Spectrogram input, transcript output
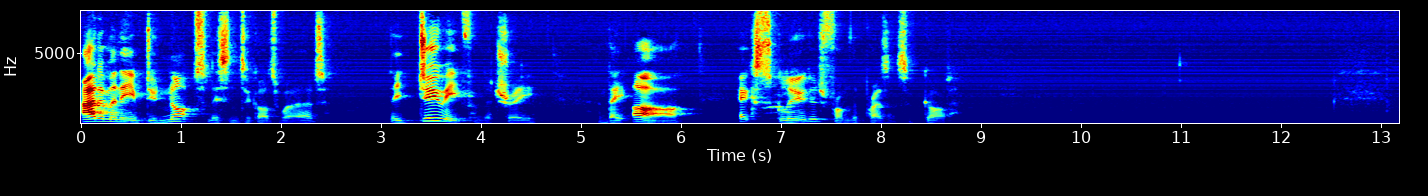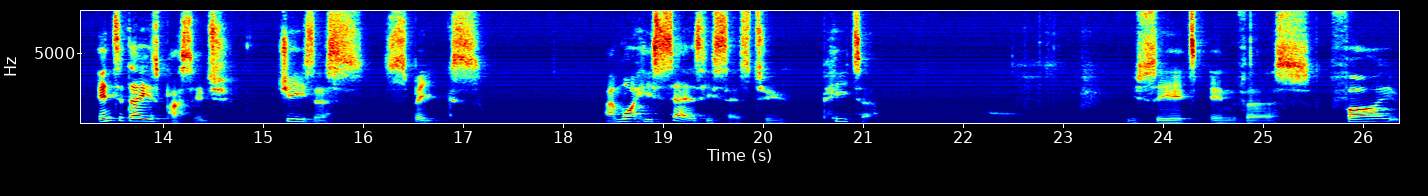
Adam and Eve do not listen to God's word. They do eat from the tree, and they are excluded from the presence of God. In today's passage, Jesus speaks. And what he says, he says to Peter. You see it in verse 5,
